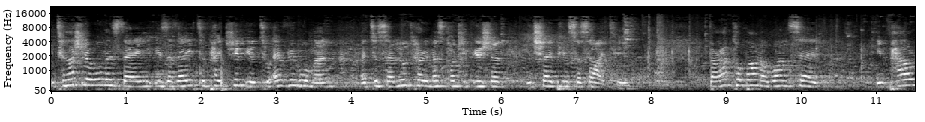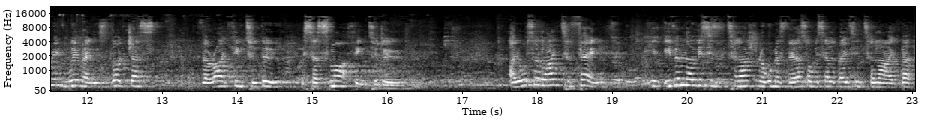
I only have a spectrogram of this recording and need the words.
International Women's Day is a day to pay tribute to every woman and to salute her immense contribution in shaping society. Barack Obama once said, empowering women is not just the right thing to do, it's a smart thing to do. I also like to thank, even though this is International Women's Day, that's what we're celebrating tonight, but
